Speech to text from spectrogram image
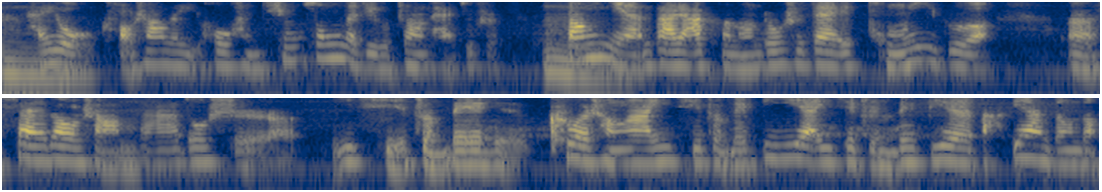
嗯。还有考上了以后很轻松的这个状态，就是嗯。当年大家可能都是在同一个呃赛道上，大家都是一起准备课程啊，一起准备毕业，一起准备毕业答辩等等。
